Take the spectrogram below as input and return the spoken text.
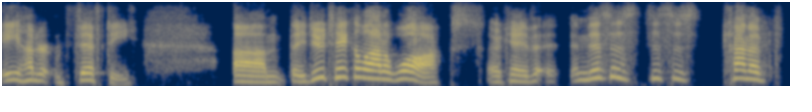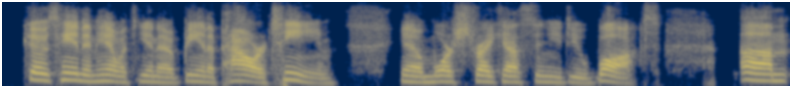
850. Um, they do take a lot of walks. Okay, and this is this is kind of goes hand in hand with you know being a power team. You know, more strikeouts than you do walks. Um,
